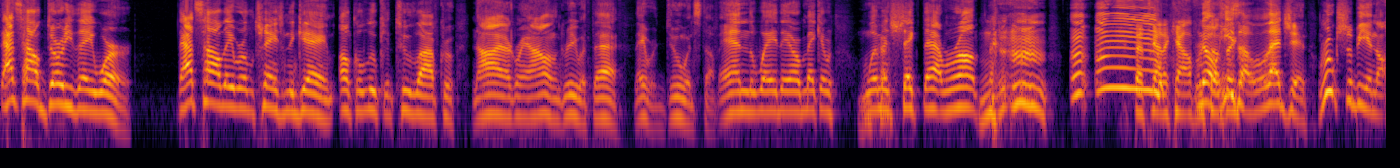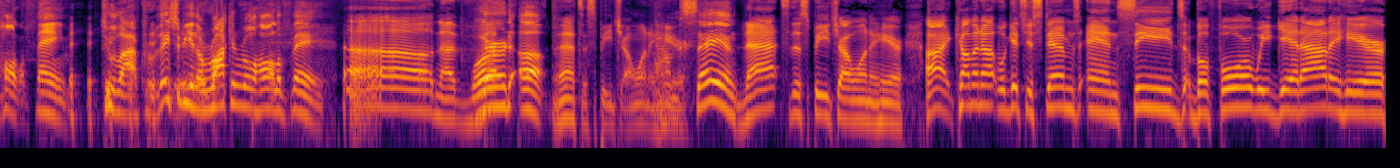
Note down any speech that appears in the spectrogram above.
That's how dirty they were. That's how they were changing the game. Uncle Luke and Two Live Crew. Nah, I agree. I don't agree with that. They were doing stuff, and the way they were making women shake that rump. Mm-hmm. Mm-mm, mm-mm. That's gotta count for no, something. he's a legend. Luke should be in the Hall of Fame. Two Live Crew. They should be in the Rock and Roll Hall of Fame. Oh, now that- Word up. that's a speech I want to hear. I'm saying. That's the speech I want to hear. All right, coming up, we'll get you stems and seeds before we get out of here.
